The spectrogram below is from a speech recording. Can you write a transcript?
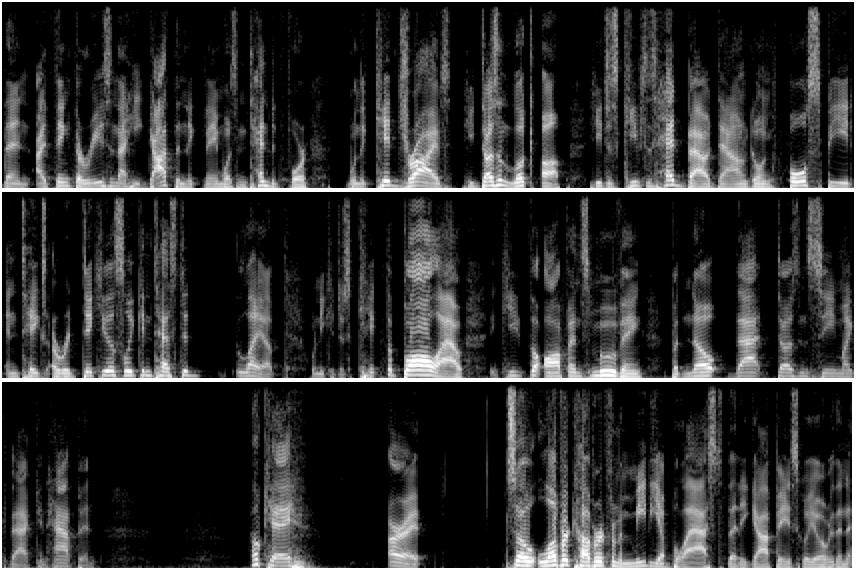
than I think the reason that he got the nickname was intended for. When the kid drives, he doesn't look up. He just keeps his head bowed down, going full speed, and takes a ridiculously contested layup when he could just kick the ball out and keep the offense moving. But nope, that doesn't seem like that can happen. Okay. All right. So Love recovered from a media blast that he got basically over the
